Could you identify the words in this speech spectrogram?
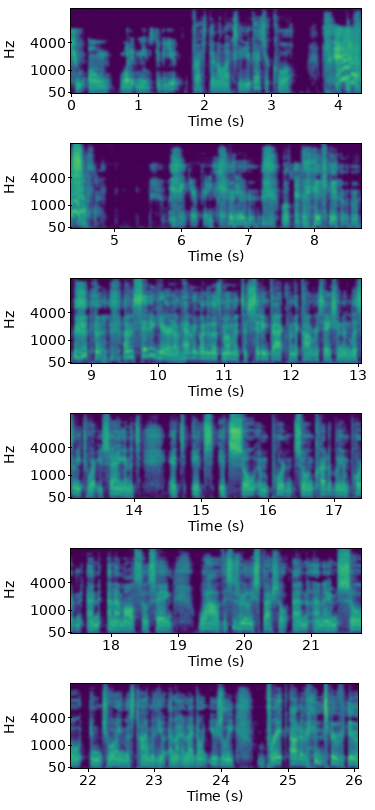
to own what it means to be you. Preston, Alexi, you guys are cool. we think you're pretty cool too. well, thank you. I'm sitting here and I'm having one of those moments of sitting back from the conversation and listening to what you're saying, and it's it's it's it's so important, so incredibly important, and and I'm also saying, wow, this is really special, and and I'm so enjoying this time with you, and and I don't usually break out of interview,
